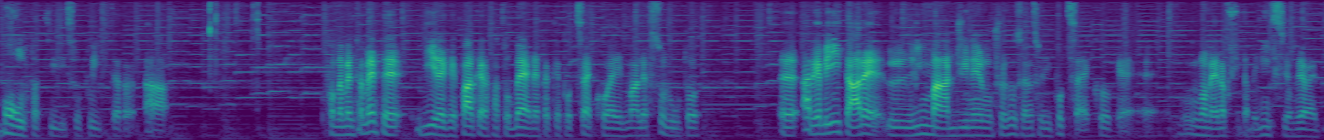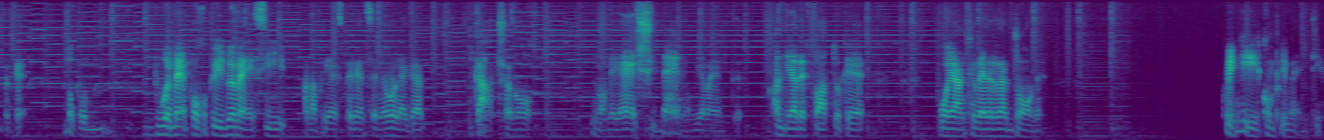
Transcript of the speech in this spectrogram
molto attivi su Twitter a fondamentalmente dire che Parker ha fatto bene perché Pozzecco è il male assoluto, eh, a riabilitare l'immagine in un certo senso di Pozzecco che eh, non era uscita benissimo ovviamente perché dopo me- poco più di due mesi alla prima esperienza in Eurolega ti cacciano, non ne esci bene ovviamente, al di là del fatto che puoi anche avere ragione. Quindi complimenti.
